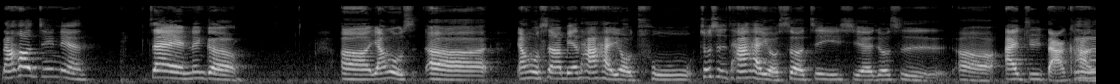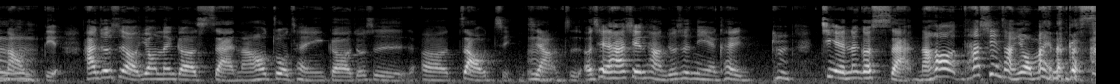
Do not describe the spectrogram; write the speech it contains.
然后今年在那个呃杨鲁呃。杨鲁斯那边，他还有出，就是他还有设计一些，就是呃，IG 打卡的那种点，嗯、他就是有用那个伞，然后做成一个就是呃造景这样子，嗯、而且他现场就是你也可以 借那个伞，然后他现场也有卖那个伞，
